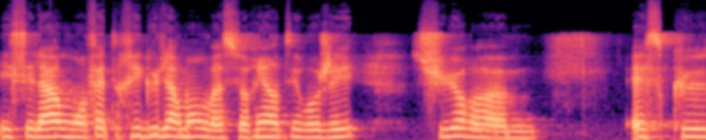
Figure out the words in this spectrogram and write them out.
Et c'est là où, en fait, régulièrement, on va se réinterroger sur euh, est-ce que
